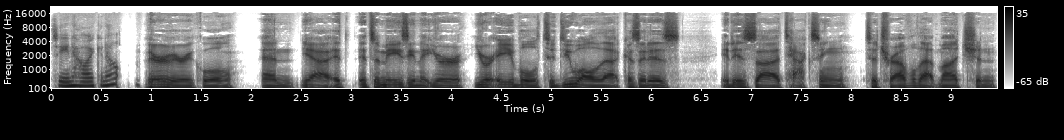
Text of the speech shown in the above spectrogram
seeing how I can help. Very, very cool. And yeah, it, it's amazing that you're you're able to do all of that because it is it is uh, taxing to travel that much. And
